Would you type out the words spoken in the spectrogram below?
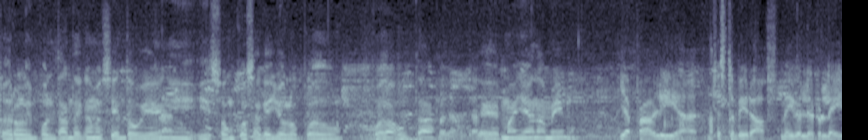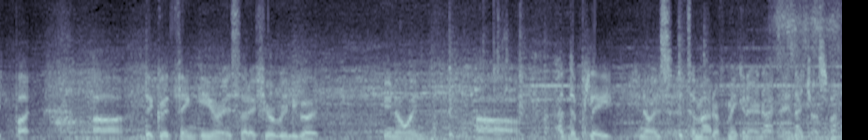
pero lo importante es que me siento bien y, y son cosas que yo lo puedo, puedo ajustar Puedo ajustar. eh, mañana mismo. yeah, probably uh, just a bit off, maybe a little late, but uh, the good thing here is that I feel really good. You know, and uh, at the plate, you know, it's, it's a matter of making an, an adjustment.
